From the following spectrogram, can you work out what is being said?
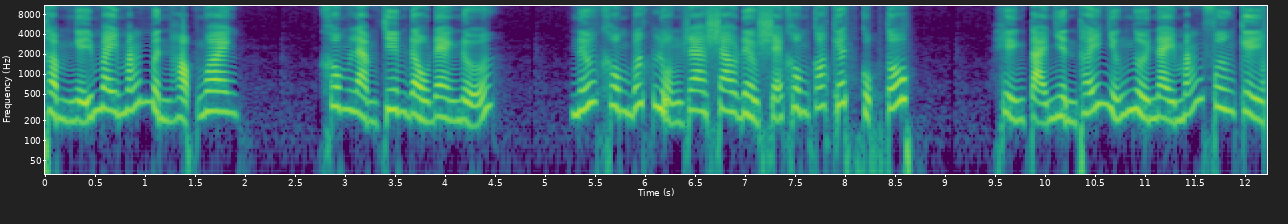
Thầm nghĩ may mắn mình học ngoan, không làm chim đầu đàn nữa. Nếu không bất luận ra sao đều sẽ không có kết cục tốt. Hiện tại nhìn thấy những người này mắng Phương Kỳ,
